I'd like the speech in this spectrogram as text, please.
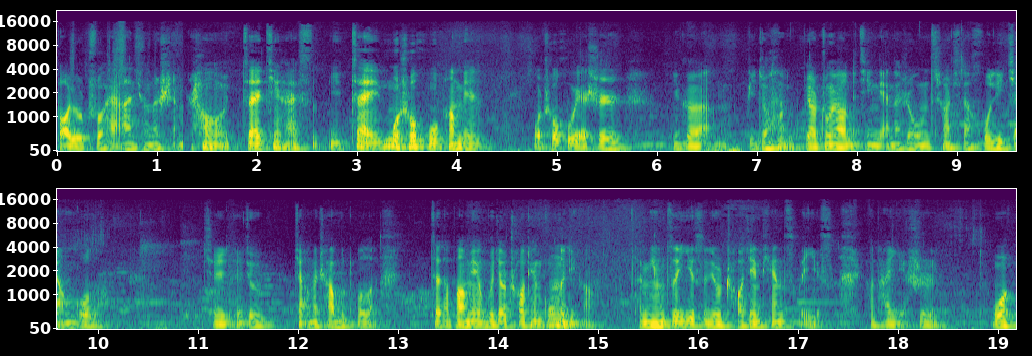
保佑出海安全的神。然后在静海寺，在莫愁湖旁边，莫愁湖也是一个比较比较重要的景点，但是我们上期在湖里讲过了，其实也就讲的差不多了。在它旁边有个叫朝天宫的地方，它名字意思就是朝见天子的意思。然后它也是，我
